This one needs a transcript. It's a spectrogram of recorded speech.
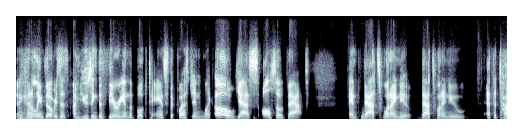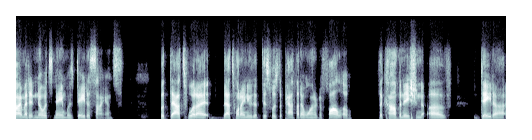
and he kind of leans over. He says, I'm using the theory in the book to answer the question. I'm like, oh, yes, also that. And that's when I knew. That's when I knew at the time I didn't know its name was data science. But that's what I that's when I knew that this was the path that I wanted to follow. The combination of data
